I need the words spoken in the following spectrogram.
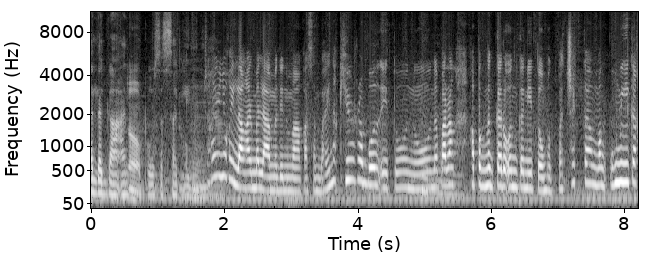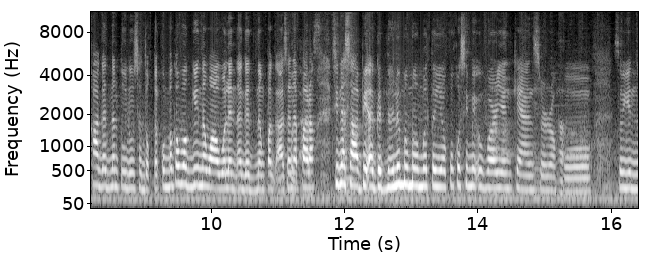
alagaan po Opo. sa sarili. Tsaka yun yung kailangan malaman din ng mga kasambahay na curable ito, no? Na parang kapag nagkaroon ka nito, magpa-check ka, mag humingi ka kagad ng tulong sa doktor. Kung baga wag yun nawawalan agad ng pag-asa na parang sinasabi agad na, "Ala, mamamatay ako kasi may ovarian cancer ako. So yun,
